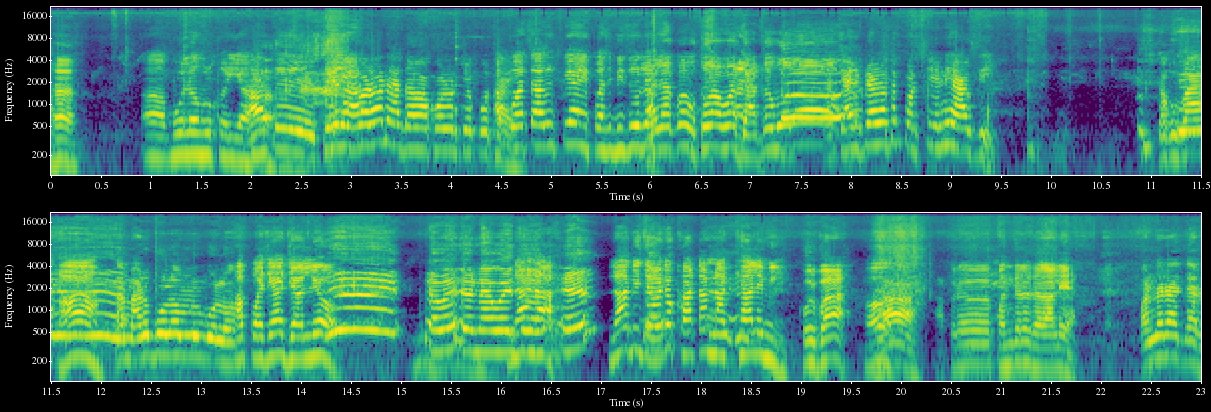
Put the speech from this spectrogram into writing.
હા. હા ને આ દવાખાનો ટેકો આ થાય પચાસ રૂપિયા ને પછી બીજું ચાર રૂપિયા તો પડશે નહીં આવતી. તકુબા હા. તમારું બોલો અમનું બોલો. આ પચાસ હજાર લ્યો. તમે ના હોય તો ના, બીજા હોય તો ખાતા નાખ્યા લે મી. ખોરભા, હા. આપણે પંદર હજાર આલે. પંદર હજાર.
